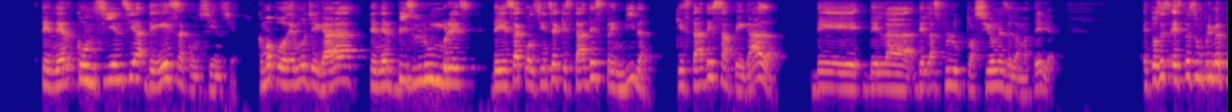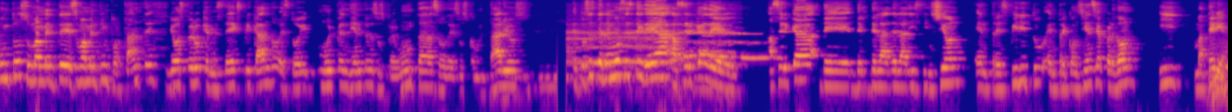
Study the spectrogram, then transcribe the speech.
tener conciencia de esa conciencia. ¿Cómo podemos llegar a tener vislumbres de esa conciencia que está desprendida, que está desapegada de, la, de las fluctuaciones de la materia. Entonces, este es un primer punto sumamente, sumamente importante. Yo espero que me esté explicando. Estoy muy pendiente de sus preguntas o de sus comentarios. Entonces, tenemos esta idea acerca del, acerca de, la, de la distinción entre espíritu, entre conciencia, perdón, y materia.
